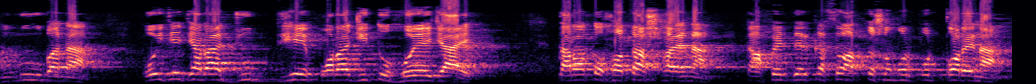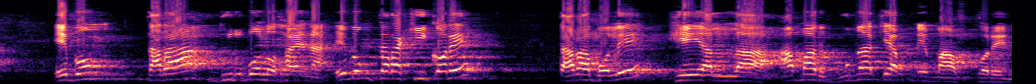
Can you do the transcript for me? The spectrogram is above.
যুনুবানা। ওই যে যারা যুদ্ধে পরাজিত হয়ে যায়, তারা তো হতাশ হয় না, কাফেরদের কাছেও আত্মসমর্পণ করে না, এবং তারা দুর্বল হয় না। এবং তারা কি করে? তারা বলে, হে আল্লাহ, আমার গুনাহকে আপনি মাফ করেন,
